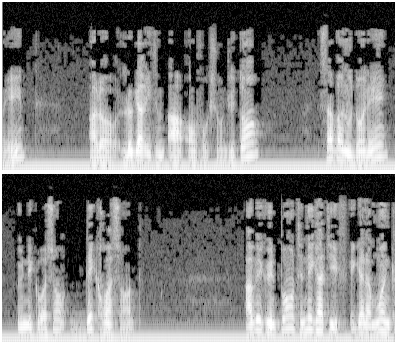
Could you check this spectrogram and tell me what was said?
Oui. Alors, logarithme A en fonction du temps, ça va nous donner une équation décroissante avec une pente négative égale à moins k.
